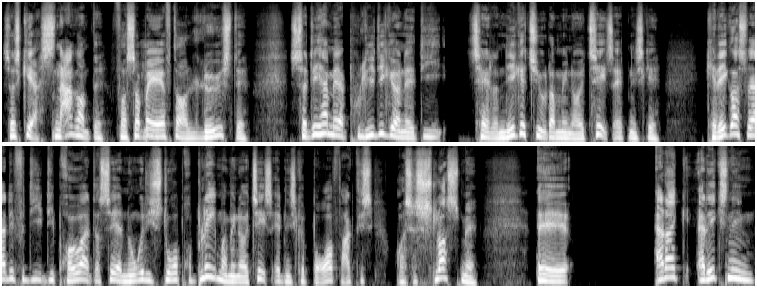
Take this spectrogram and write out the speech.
så skal jeg snakke om det, for så bagefter at løse det. Så det her med, at politikerne de taler negativt om minoritetsetniske, kan det ikke også være det, fordi de prøver at adressere nogle af de store problemer, minoritetsetniske borgere faktisk også slås med? Øh, er, der ikke, er det ikke sådan en...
